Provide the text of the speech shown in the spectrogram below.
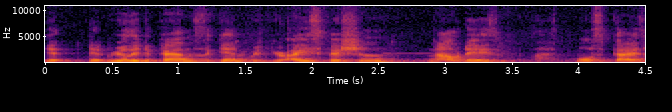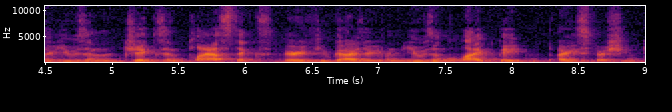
It, it really depends. Again, if you're ice fishing, nowadays most guys are using jigs and plastics. Very few guys are even using live bait ice fishing.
